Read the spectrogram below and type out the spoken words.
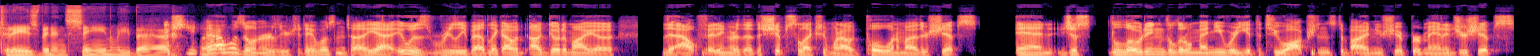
today's been insanely bad. Actually, I Um, was on earlier today, wasn't I? Yeah, it was really bad. Like I would, I'd go to my uh, the outfitting or the the ship selection when I would pull one of my other ships, and just loading the little menu where you get the two options to buy a new ship or manage your ships.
